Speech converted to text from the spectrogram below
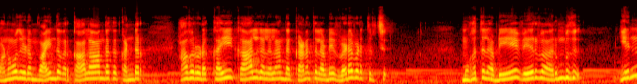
மனோதிடம் வாய்ந்தவர் காலாந்தக கண்டர். அவரோட கை கால்கள் எல்லாம் அந்த கணத்தில் அப்படியே விடவிடத்துருச்சு. முகத்தில் அப்படியே வேர்வை அரும்புது. என்ன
